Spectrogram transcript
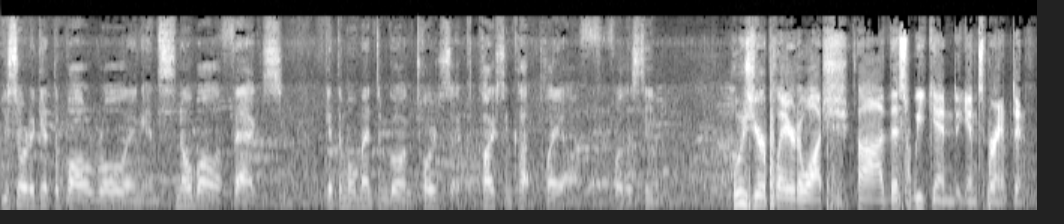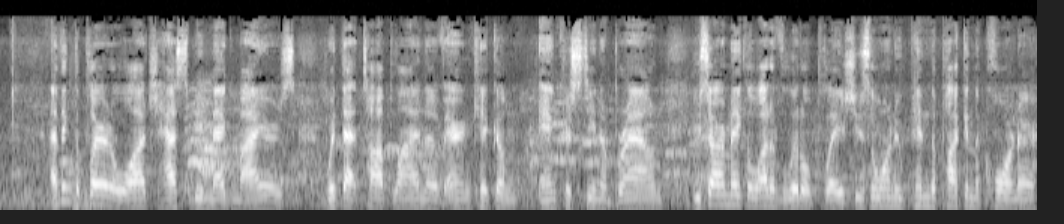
You sort of get the ball rolling and snowball effects, get the momentum going towards a Clarkson Cup playoff for this team. Who's your player to watch uh, this weekend against Brampton? I think the player to watch has to be Meg Myers with that top line of Aaron Kickham and Christina Brown. You saw her make a lot of little plays. She was the one who pinned the puck in the corner,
